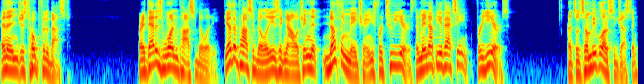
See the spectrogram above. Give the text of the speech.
and then just hope for the best. Right? That is one possibility. The other possibility is acknowledging that nothing may change for two years. There may not be a vaccine for years. That's what some people are suggesting.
